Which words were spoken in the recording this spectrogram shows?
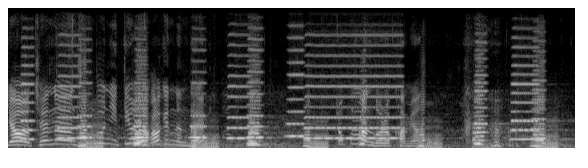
야, 쟤는 충분히 뛰어나가겠는데? 조금만 노력하면?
